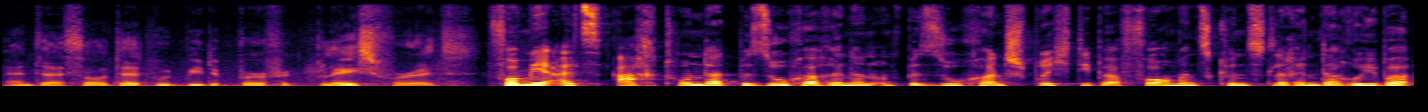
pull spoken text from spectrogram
and I thought that would be the perfect place for it. Vor mehr als 800 Besucherinnen und Besuchern spricht die Performance-Künstlerin darüber,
